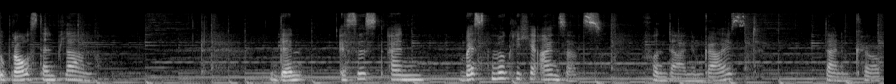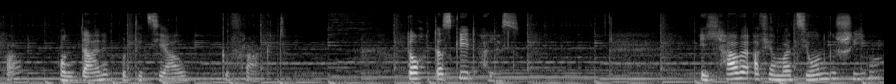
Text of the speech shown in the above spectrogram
Du brauchst einen Plan, denn es ist ein bestmöglicher Einsatz von deinem Geist, deinem Körper und deinem Potenzial gefragt. Doch das geht alles. Ich habe Affirmationen geschrieben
